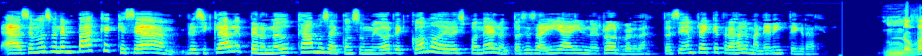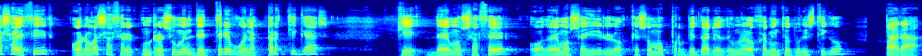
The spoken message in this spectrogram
hacemos un empaque que sea reciclable, pero no educamos al consumidor de cómo debe disponerlo. Entonces ahí hay un error, ¿verdad? Entonces siempre hay que trabajarlo de manera integral. Nos vas a decir o nos vas a hacer un resumen de tres buenas prácticas que debemos hacer o debemos seguir los que somos propietarios de un alojamiento turístico para,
